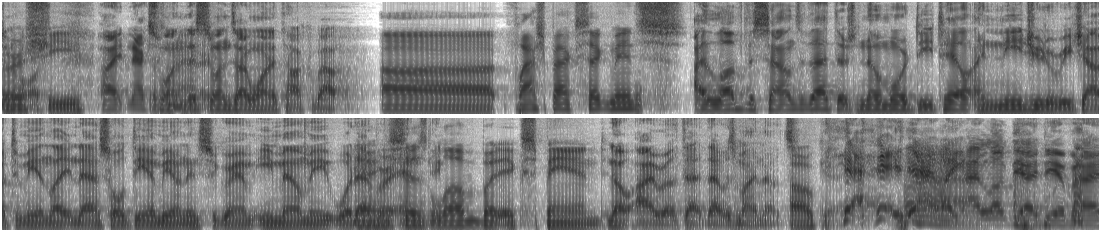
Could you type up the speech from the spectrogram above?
or she. All right, next Doesn't one. This one's I want to talk about. Uh, flashback segments. I love the sounds of that. There's no more detail. I need you to reach out to me, enlightened asshole. DM me on Instagram, email me, Yeah, whatever. he says and- love but expand. No, I wrote that. That was my notes. Oh, okay. yeah, yeah, like I love the idea, but I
